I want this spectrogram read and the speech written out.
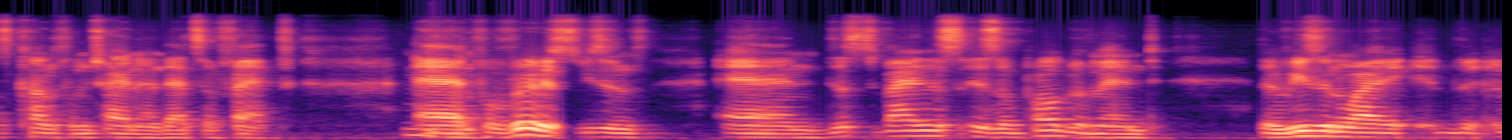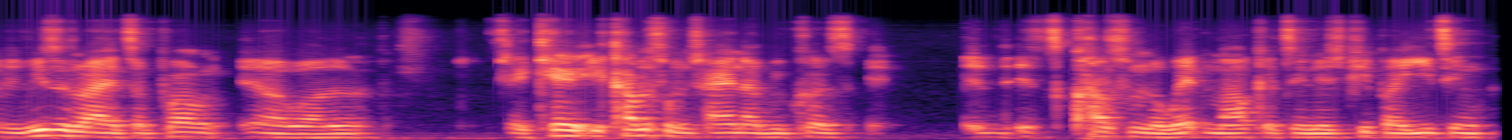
virus comes from China, and that's a fact. Mm. And for various reasons, and this virus is a problem. And the reason why the reason why it's a problem, uh, well, it it comes from China because it, it, it comes from the wet markets in which people are eating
